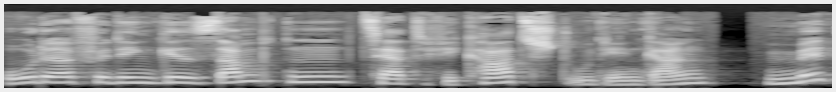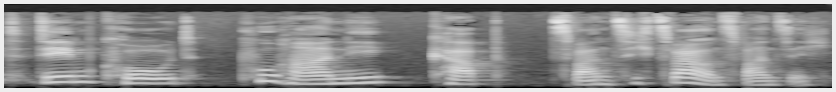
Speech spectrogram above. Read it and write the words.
oder für den gesamten Zertifikatsstudiengang mit dem Code Puhani Cup 2022.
